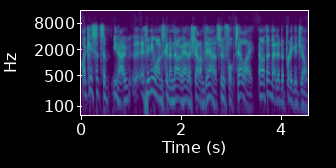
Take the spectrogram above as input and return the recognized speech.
I guess it's a you know if anyone's going to know how to shut him down, it's Ufuk Talay, and I think they did a pretty good job.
